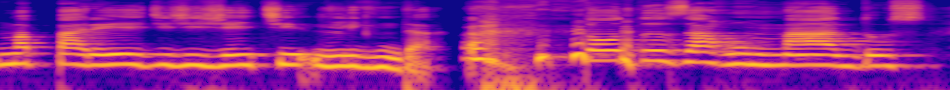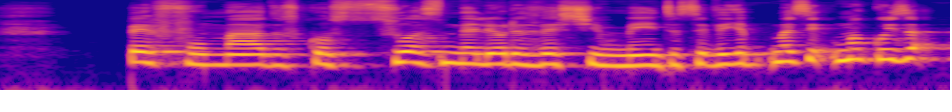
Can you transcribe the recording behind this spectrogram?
uma parede de gente linda, todos arrumados, perfumados com suas melhores vestimentas, você veia, mas assim, uma coisa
